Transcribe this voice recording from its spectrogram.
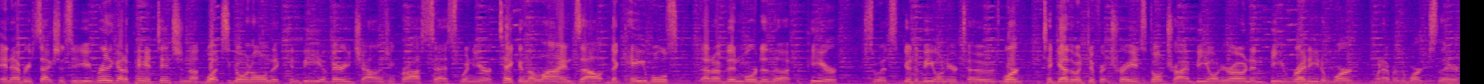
in every section, so you really got to pay attention to what's going on. It can be a very challenging process when you're taking the lines out, the cables that have been moored to the pier. So it's good to be on your toes, work together with different trades. Don't try and be on your own and be ready to work whenever the work's there.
